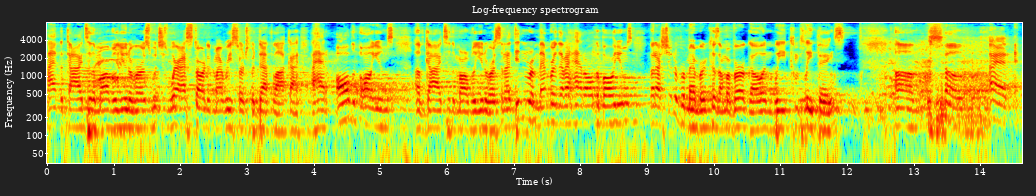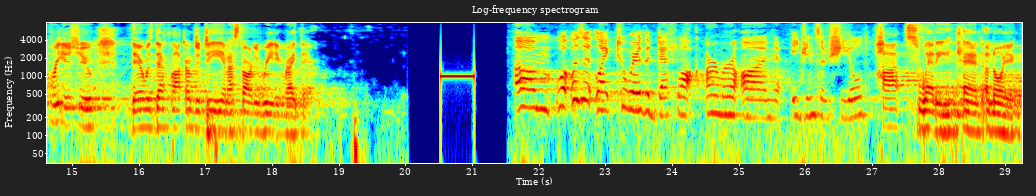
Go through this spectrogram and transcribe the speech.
I have the Guide to the Marvel Universe, which is where I started my research for Deathlok. I, I had all the volumes of Guide to the Marvel Universe, and I didn't remember that I had all the volumes, but I should have remembered because I'm a Virgo and we complete things. Um, so I had every issue. There was Deathlok under D, and I started reading right there. Um, what was it like to wear the Deathlok armor on Agents of S.H.I.E.L.D.? Hot, sweaty, and annoying.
